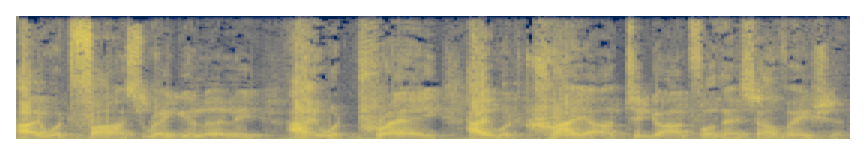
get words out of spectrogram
I would fast regularly. I would pray. I would cry out to God for their salvation.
